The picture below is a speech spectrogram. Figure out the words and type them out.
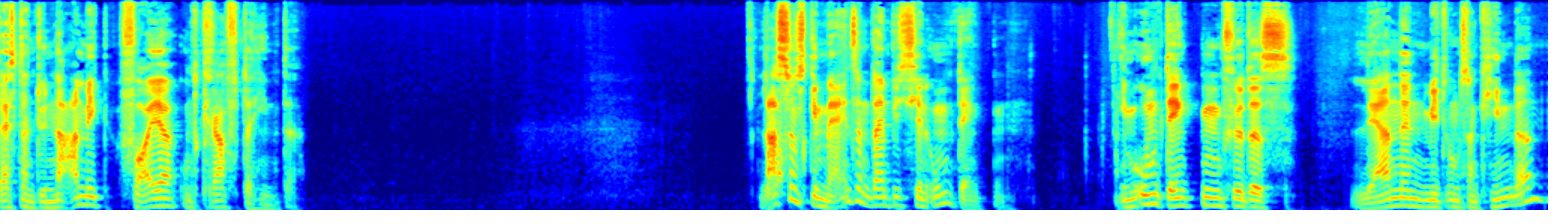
Da ist dann Dynamik, Feuer und Kraft dahinter. Lass uns gemeinsam da ein bisschen umdenken. Im Umdenken für das lernen mit unseren Kindern,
